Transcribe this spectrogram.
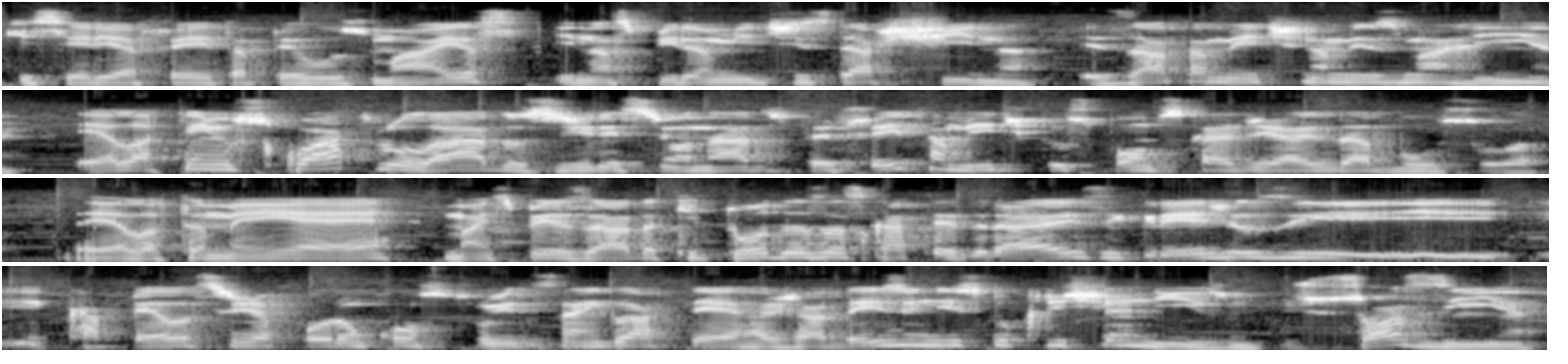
que seria feita pelos maias, e nas pirâmides da China, exatamente na mesma linha. Ela tem os quatro lados direcionados perfeitamente para os pontos cardeais da bússola. Ela também é mais pesada que todas as catedrais, igrejas e, e, e capelas que já foram construídas na Inglaterra, já desde o início do cristianismo, sozinha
